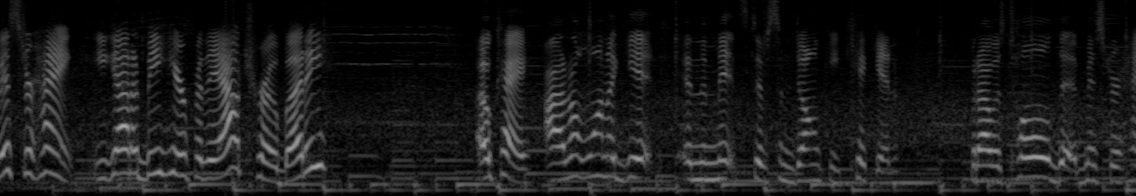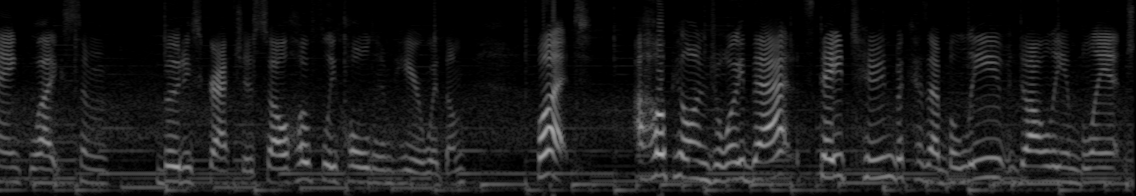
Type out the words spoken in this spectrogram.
Mr. Hank, you gotta be here for the outro, buddy. Okay, I don't wanna get in the midst of some donkey kicking, but I was told that Mr. Hank likes some booty scratches, so I'll hopefully hold him here with him. But I hope y'all enjoyed that. Stay tuned because I believe Dolly and Blanche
